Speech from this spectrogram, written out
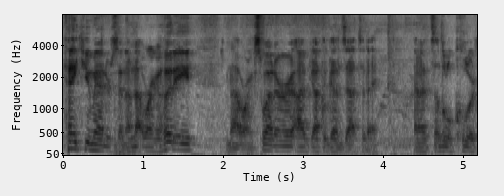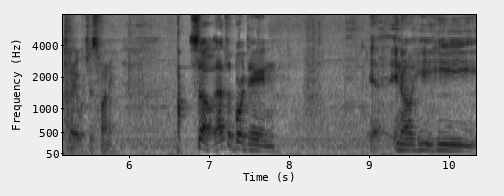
thank you, Manderson. I'm not wearing a hoodie. I'm not wearing a sweater. I've got the guns out today, and it's a little cooler today, which is funny. So that's what Bourdain. You know, he he,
